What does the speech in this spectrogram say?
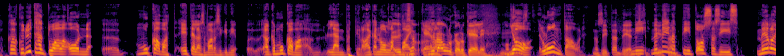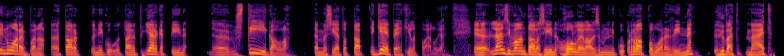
kato, kun nythän tuolla on ö, mukavat, etelässä varsinkin, niin ö, aika mukava lämpötila, aika nolla paikkeilla. Hyvä ulkoilukeli Joo, mielestä. lunta on. No sitä tietysti. Niin me meinattiin tossa siis, meillä oli nuorempana, äh, tar- niinku, tai me järkättiin äh, Stiigalla tämmöisiä tota, GP-kilpailuja. Länsi-Vantaalla siinä Holleilla oli semmoinen niinku Raappavuoren rinne, hyvät mäet,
